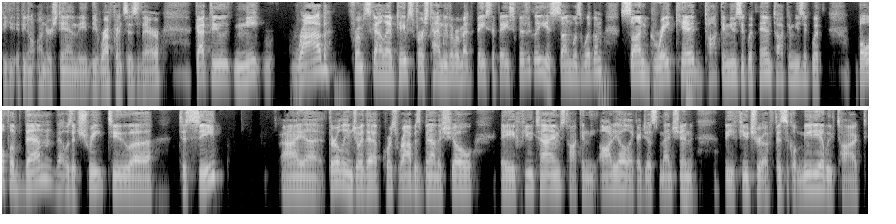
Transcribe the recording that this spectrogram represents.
if you, if you don't understand the the references there, got to meet Rob from Skylab Tapes. First time we've ever met face to face physically. His son was with him. Son, great kid, talking music with him, talking music with both of them. That was a treat to, uh, to see. I uh, thoroughly enjoyed that. Of course, Rob has been on the show a few times talking the audio, like I just mentioned, the future of physical media. We've talked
